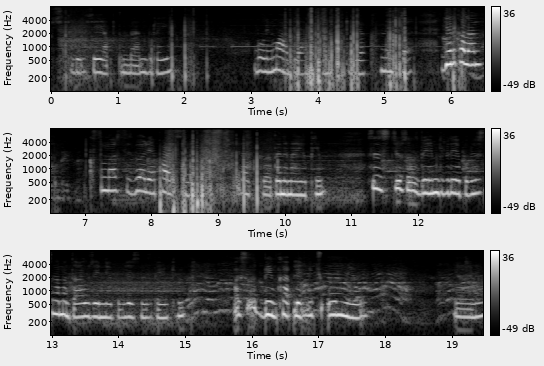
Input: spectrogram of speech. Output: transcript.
Bu şekilde bir şey yaptım ben burayı. Boynum ağrıyor. Boynum tutulacak. Neyse. Geri kalan kısımlar siz böyle yaparsınız. Dakika ben hemen yapayım. Siz istiyorsanız benim gibi de yapabilirsiniz ama daha güzelini yapabilirsiniz benim gibi. Baksana benim kalplerim hiç olmuyor. Yani.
